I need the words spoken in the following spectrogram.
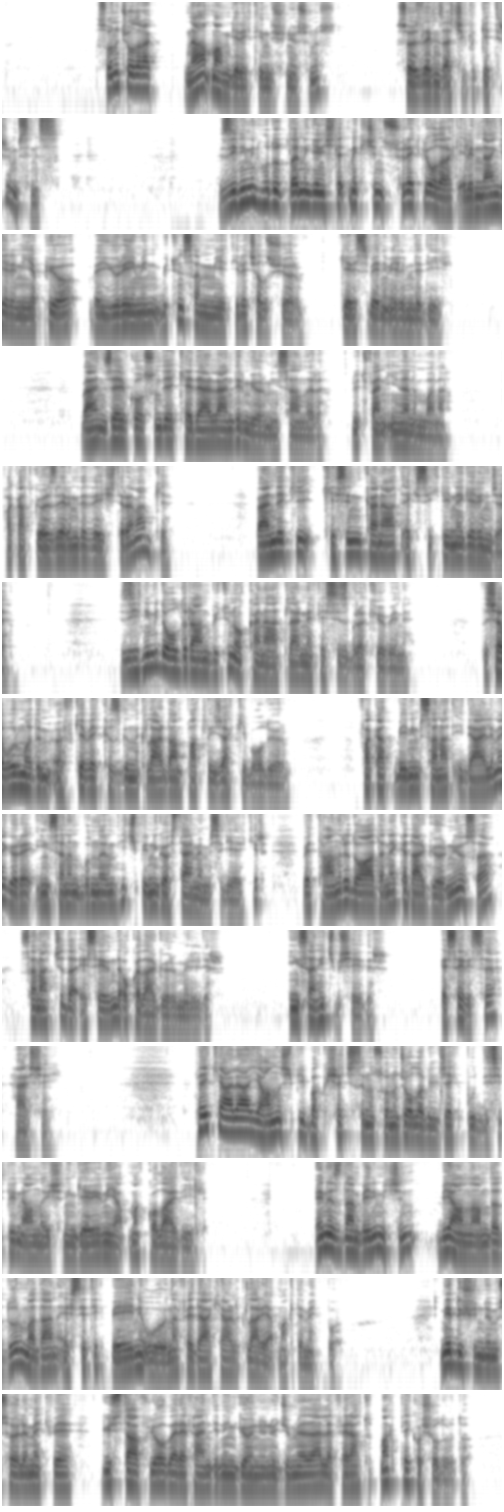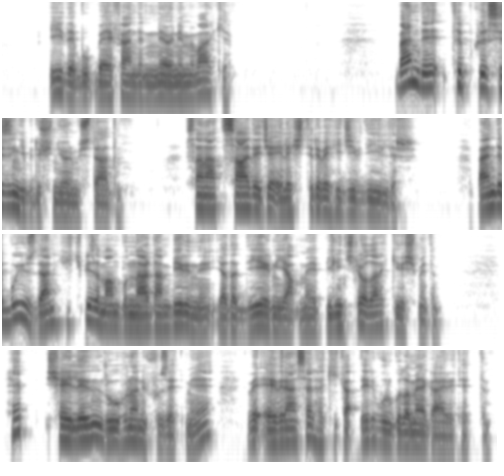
Sonuç olarak ne yapmam gerektiğini düşünüyorsunuz? Sözlerinize açıklık getirir misiniz? Zihnimin hudutlarını genişletmek için sürekli olarak elimden geleni yapıyor ve yüreğimin bütün samimiyetiyle çalışıyorum. Gerisi benim elimde değil. Ben zevk olsun diye kederlendirmiyorum insanları. Lütfen inanın bana. Fakat gözlerimi de değiştiremem ki. Bendeki kesin kanaat eksikliğine gelince. Zihnimi dolduran bütün o kanaatler nefessiz bırakıyor beni. Dışa vurmadığım öfke ve kızgınlıklardan patlayacak gibi oluyorum. Fakat benim sanat idealime göre insanın bunların hiçbirini göstermemesi gerekir ve Tanrı doğada ne kadar görünüyorsa sanatçı da eserinde o kadar görünmelidir. İnsan hiçbir şeydir. Eser ise her şey. Pekala yanlış bir bakış açısının sonucu olabilecek bu disiplin anlayışının gereğini yapmak kolay değil. En azından benim için bir anlamda durmadan estetik beğeni uğruna fedakarlıklar yapmak demek bu. Ne düşündüğümü söylemek ve Gustav Flaubert efendinin gönlünü cümlelerle ferah tutmak pek hoş olurdu. İyi de bu beyefendinin ne önemi var ki? Ben de tıpkı sizin gibi düşünüyorum üstadım. Sanat sadece eleştiri ve hiciv değildir. Ben de bu yüzden hiçbir zaman bunlardan birini ya da diğerini yapmaya bilinçli olarak girişmedim. Hep şeylerin ruhuna nüfuz etmeye ve evrensel hakikatleri vurgulamaya gayret ettim.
